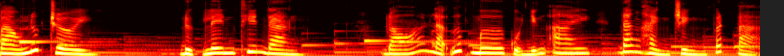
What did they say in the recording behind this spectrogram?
vào nước trời, được lên thiên đàng. Đó là ước mơ của những ai đang hành trình vất vả.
